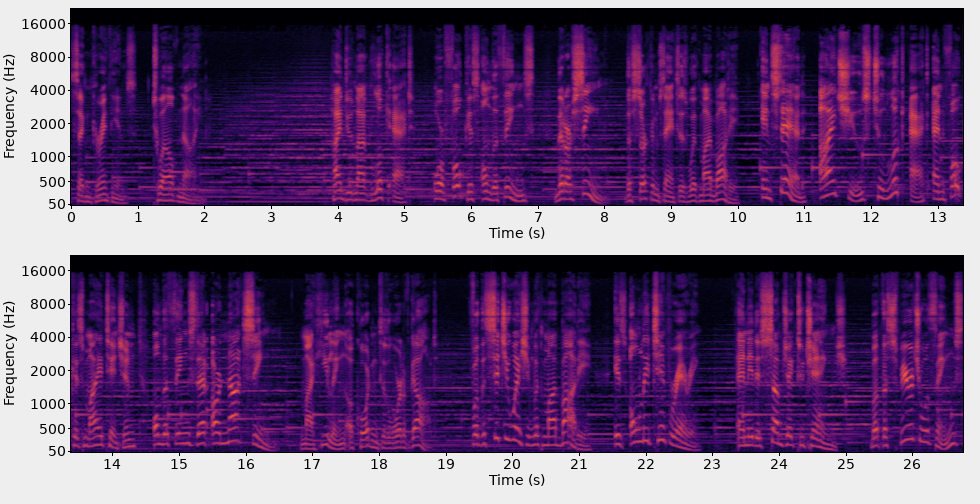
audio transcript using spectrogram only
2 Corinthians 12:9. I do not look at or focus on the things that are seen, the circumstances with my body. Instead, I choose to look at and focus my attention on the things that are not seen my healing according to the Word of God. For the situation with my body is only temporary and it is subject to change. But the spiritual things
